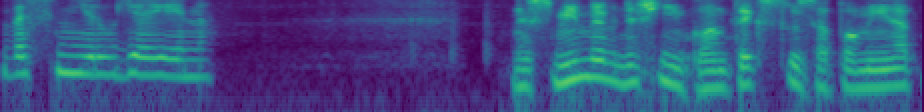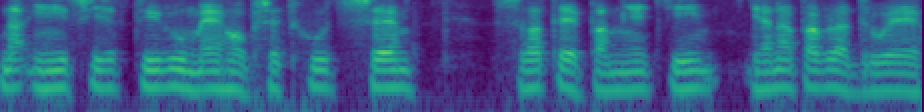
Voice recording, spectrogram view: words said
vesmíru dějin. Nesmíme v dnešním kontextu zapomínat na iniciativu mého předchůdce svaté paměti Jana Pavla II.,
